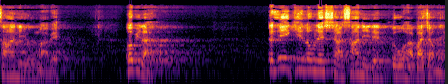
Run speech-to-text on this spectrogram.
စားနေဦးမှာပဲဟုတ်ပြီလားတဏိခင်းလုံးလဲရှာစားနေတဲ့တိုးဟာဘာကြောင့်လဲ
